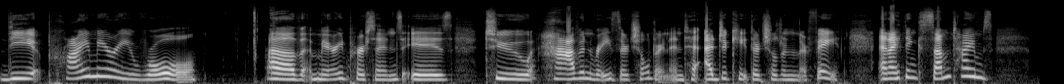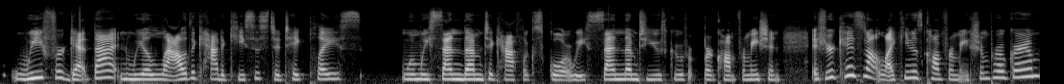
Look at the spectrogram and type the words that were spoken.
the primary role of married persons is to have and raise their children and to educate their children in their faith. And I think sometimes we forget that and we allow the catechesis to take place when we send them to Catholic school or we send them to youth group or confirmation. If your kid's not liking his confirmation program,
